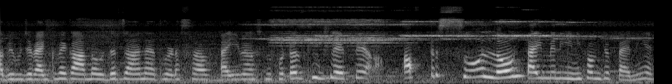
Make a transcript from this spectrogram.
अभी मुझे बैंक में काम है उधर जाना है थोड़ा सा टाइम है उसमें फ़ोटोज़ खींच लेते हैं। आफ्टर सो लॉन्ग टाइम मैंने यूनिफॉर्म जो पहनी है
